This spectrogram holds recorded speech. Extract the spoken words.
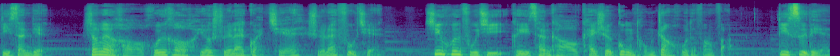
第三点，商量好婚后由谁来管钱，谁来付钱。新婚夫妻可以参考开设共同账户的方法。第四点，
